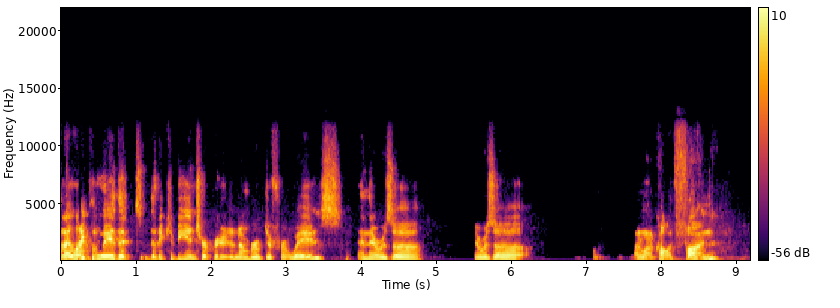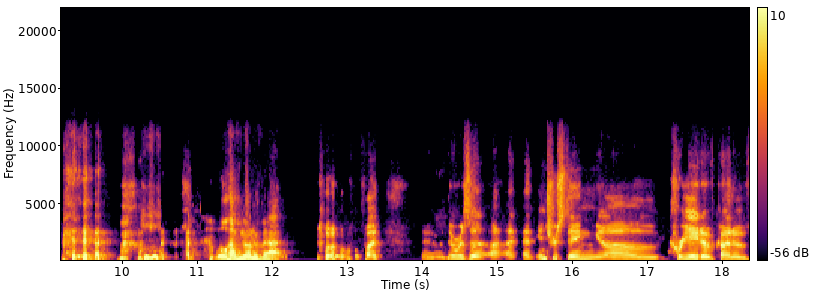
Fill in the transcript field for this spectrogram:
But I like the way that that it could be interpreted a number of different ways. And there was a there was a I don't want to call it fun, we'll have none of that but there was a, a an interesting uh, creative kind of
